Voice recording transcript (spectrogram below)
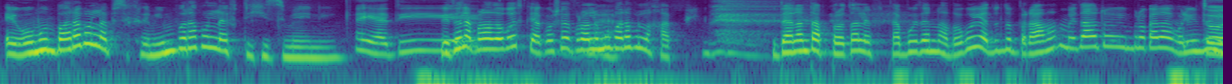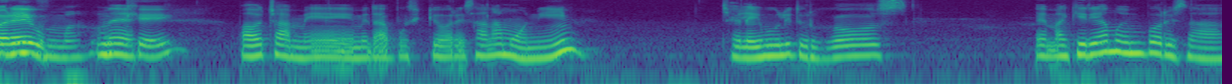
Εγώ ήμουν πάρα πολλά ψυχρή, ήμουν πάρα πολλά ευτυχισμένη. Ε, γιατί... Ήθελα απλά να δω 200 ευρώ, αλλά ήμουν πάρα πολλά happy. ήταν τα πρώτα λεφτά που ήταν να δω για αυτό το πράγμα μετά το προκαταβολή του Το ενοικίου. ρεύμα. Ναι. Οκ. Πάω τζιαμέ μετά από δύο ώρες αναμονή και λέει μου ο λειτουργός Ε, μα κυρία μου, δεν μπορείς να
